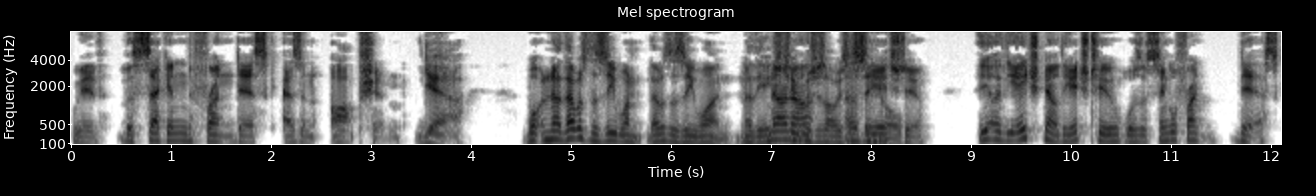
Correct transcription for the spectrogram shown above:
with the second front disc as an option. Yeah. Well, no, that was the Z1. That was the Z1. No, the H2 no, no, was just always that a was single. the H2. The, uh, the H no, the H2 was a single front disc,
